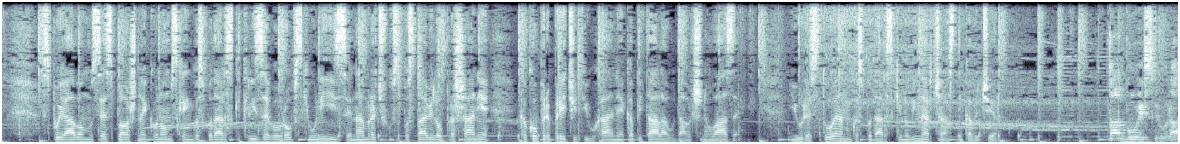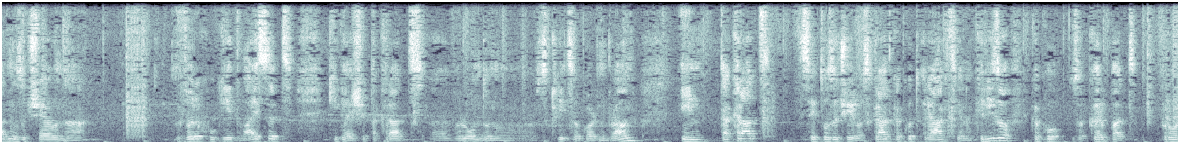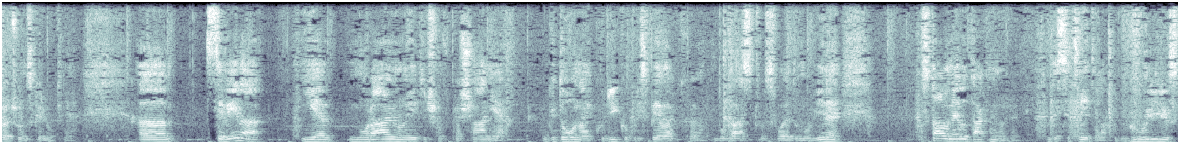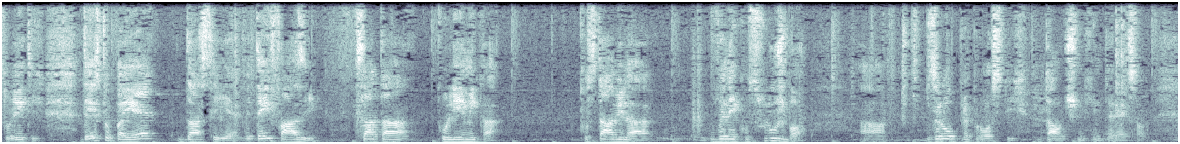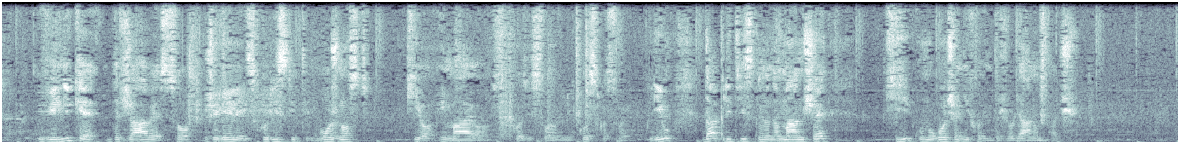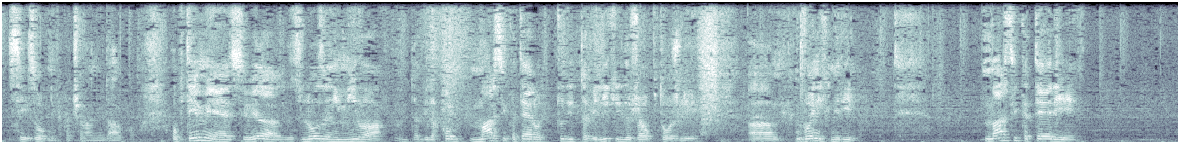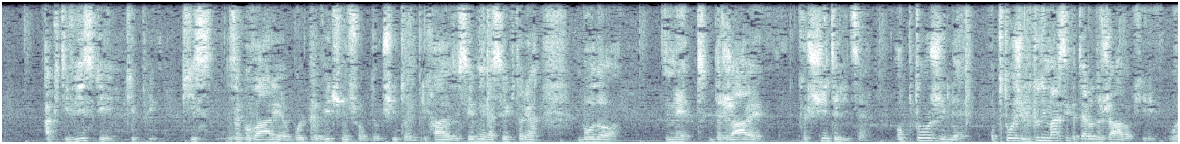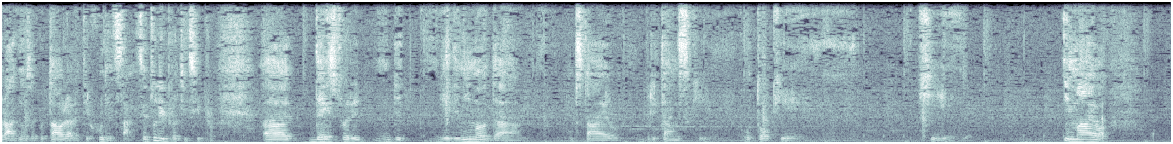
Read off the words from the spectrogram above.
S pojavom vse splošne ekonomske in gospodarske krize v Evropski uniji se je namreč vzpostavilo vprašanje, kako preprečiti uhajanje kapitala v davčne oaze. Jure Stojan, gospodarski novinar časnika večer. Ta boj se je uradno začel na vrhu G20, ki ga je še takrat uh, v Londonu sklical Gordon Brown. In takrat se je to začelo, skratka, kot reakcija na krizo, kako zakrpati proračunske luknje. Uh, seveda je moralno-etično vprašanje, kdo naj koliko prispeva k bogatstvu svoje domovine, ostalo nedotaknjeno že desetletja, lahko bi govorili o stoletjih. Dejstvo pa je, da se je v tej fazi vsa ta polemika postavila v neko službo a, zelo preprostih davčnih interesov. Velike države so želele izkoristiti možnost, ki jo imajo skozi svojo velikost, skozi svoj vpliv, da pritisnejo na manjše, ki omogočajo njihovim državljanom pač se izogniti plačevanju davkov. Ob tem je seveda zelo zanimivo, da bi lahko marsikatero tudi ta velikih držav obtožili um, dvojnih meril. Marsikateri aktivisti, ki, ki zagovarjajo bolj pravičnejšo obdavčitev in prihajajo iz zasebnega sektorja, bodo med države kršiteljice obtožili obtožili tudi marsikatero državo, ki uradno zagotavlja te hude sankcije, tudi proti Cipru. Uh, dejstvo je denimo, da obstajajo britanski otoki, ki imajo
